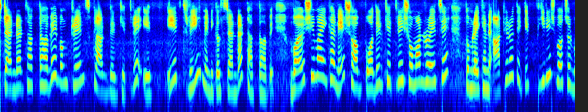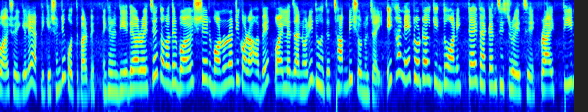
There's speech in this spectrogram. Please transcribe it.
স্ট্যান্ডার্ড থাকতে হবে এবং ট্রেন্স ক্লার্কদের ক্ষেত্রে A A three medical standard থাকতে হবে। বয়সীমা এখানে সব পদের ক্ষেত্রেই সমান রয়েছে। তোমরা এখানে আঠেরো থেকে তিরিশ বছর বয়স হয়ে গেলে অ্যাপ্লিকেশনটি করতে পারবে। এখানে দিয়ে দেওয়া রয়েছে, তোমাদের বয়সের গণনাটি করা হবে পয়লা জানুয়ারি দু হাজার ছাব্বিশ অনুযায়ী। এখানে টোটাল কিন্তু অনেকটাই ভ্যাকান্সিস রয়েছে। প্রায় তিন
